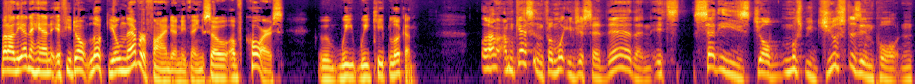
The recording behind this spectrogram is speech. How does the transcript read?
But on the other hand, if you don't look, you'll never find anything. So, of course, we we keep looking. Well, I'm guessing from what you've just said there, then it's SETI's job must be just as important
